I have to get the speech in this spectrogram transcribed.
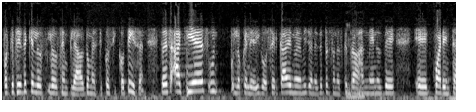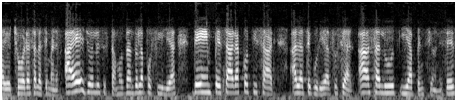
porque fíjese que los, los empleados domésticos sí cotizan. Entonces, aquí es un, lo que le digo, cerca de 9 millones de personas que trabajan menos de eh, 48 horas a la semana. A ellos les estamos dando la posibilidad de empezar a cotizar a la seguridad social, a salud y a pensiones. Es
